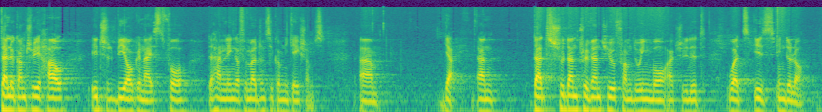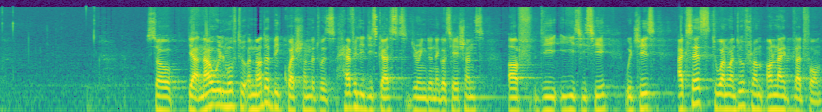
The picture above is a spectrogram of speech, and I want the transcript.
tell a country how it should be organized for the handling of emergency communications. Um, yeah, and that shouldn't prevent you from doing more, actually, that what is in the law. So yeah, now we'll move to another big question that was heavily discussed during the negotiations of the EECC, which is access to 112 from online platform.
